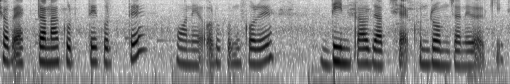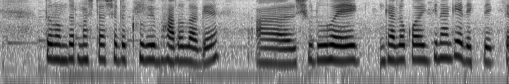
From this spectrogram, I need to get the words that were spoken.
সব একটা না করতে করতে মানে ওরকম করে দিনকাল যাচ্ছে এখন রমজানের আর কি। তো রমজান মাসটা আসলে খুবই ভালো লাগে। আর শুরু হয়ে গেল কয়েকদিন আগে, দেখতে দেখতে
